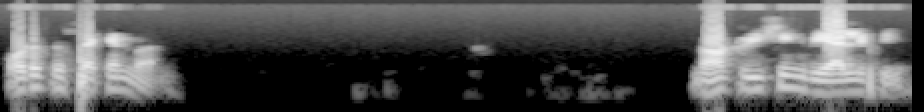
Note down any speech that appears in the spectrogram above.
What is the second one? Not reaching reality.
